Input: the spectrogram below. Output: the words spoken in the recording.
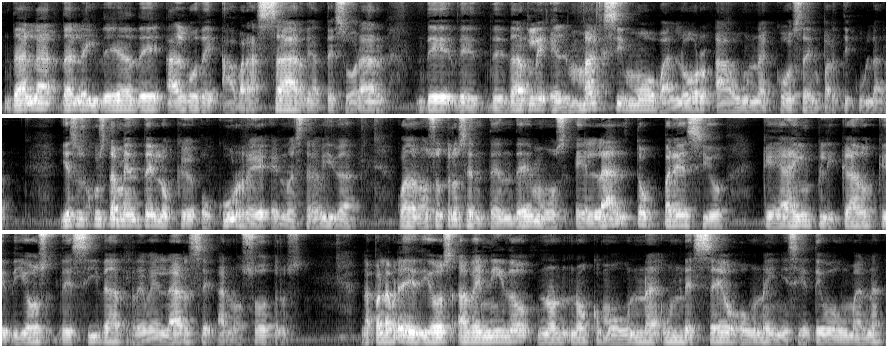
da la, da la idea de algo de abrazar, de atesorar, de, de, de darle el máximo valor a una cosa en particular. Y eso es justamente lo que ocurre en nuestra vida cuando nosotros entendemos el alto precio que ha implicado que Dios decida revelarse a nosotros. La palabra de Dios ha venido no, no como una, un deseo o una iniciativa humana,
